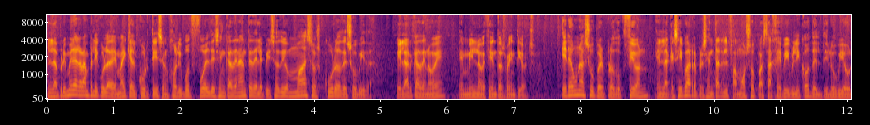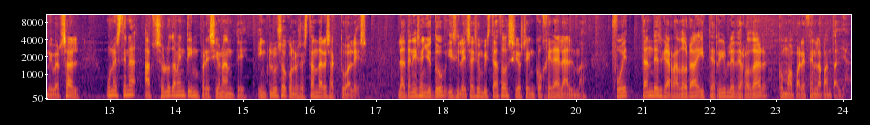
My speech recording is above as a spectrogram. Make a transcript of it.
La primera gran película de Michael Curtis en Hollywood fue el desencadenante del episodio más oscuro de su vida, El Arca de Noé, en 1928. Era una superproducción en la que se iba a representar el famoso pasaje bíblico del diluvio universal, una escena absolutamente impresionante, incluso con los estándares actuales. La tenéis en YouTube y si le echáis un vistazo se os encogerá el alma. Fue tan desgarradora y terrible de rodar como aparece en la pantalla.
